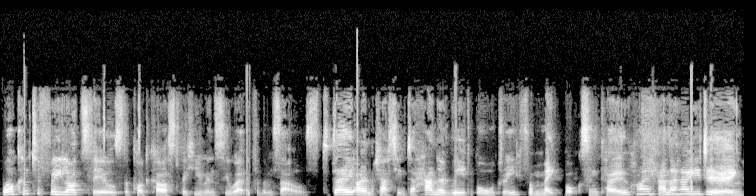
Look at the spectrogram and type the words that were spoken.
Welcome to Freelance Feels, the podcast for humans who work for themselves. Today I'm chatting to Hannah Read Baldrey from MakeBox & Co. Hi Hannah, how are you doing?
